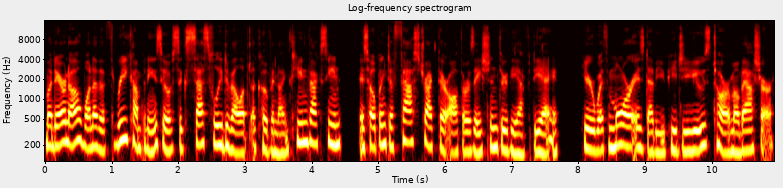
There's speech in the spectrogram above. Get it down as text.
Moderna, one of the three companies who have successfully developed a COVID 19 vaccine, is hoping to fast track their authorization through the FDA. Here with more is WPGU's Tara Mobasher.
